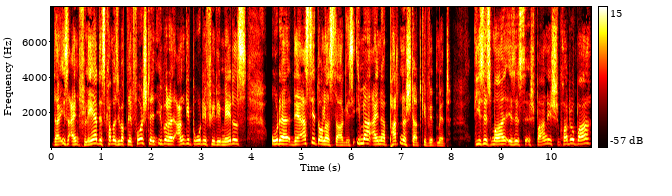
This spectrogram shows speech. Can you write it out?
Da ist ein Flair, das kann man sich überhaupt nicht vorstellen. Überall Angebote für die Mädels. Oder der erste Donnerstag ist immer einer Partnerstadt gewidmet. Dieses Mal ist es Spanisch Cordoba.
